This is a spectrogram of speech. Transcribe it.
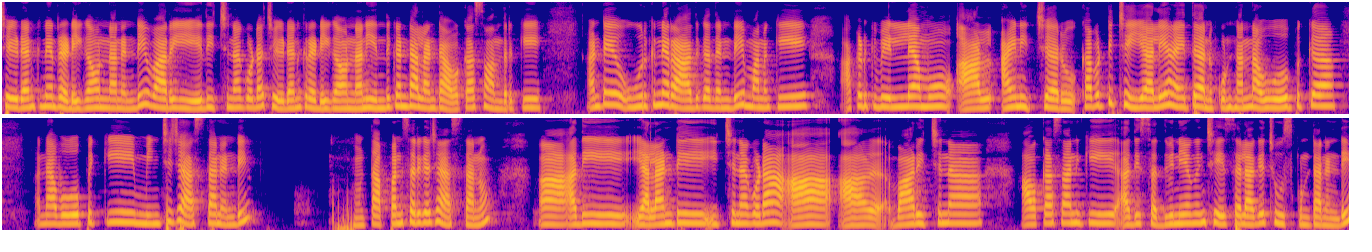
చేయడానికి నేను రెడీగా ఉన్నానండి. వారు ఏది ఇచ్చినా కూడా చేయడానికి రెడీగా ఉన్నాను. ఎందుకంటే అలాంటి అవకాశం అందరికీ అంటే ఊరికనే రాదు కదండి. మనకి అక్కడికి వెళ్ళాము ఆయన ఇచ్చారు కాబట్టి చెయ్యాలి అని అయితే అనుకుంటున్నాను. నా ఓపిక నా ఓపికకి మించి చేస్తానండి. తప్పనిసరిగా చేస్తాను. అది ఎలాంటి ఇచ్చినా కూడా వారిచ్చిన అవకాశానికి అది సద్వినియోగం చేసేలాగే చూసుకుంటానండి.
